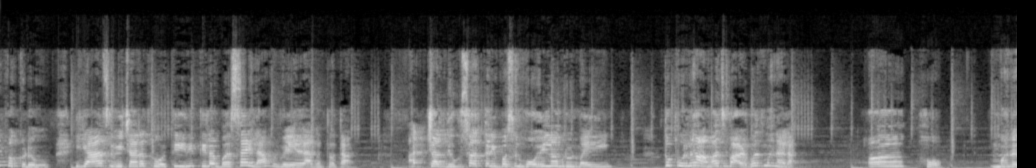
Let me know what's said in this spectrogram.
पकडू? याच विचारत होती आणि तिला बसायला वेळ लागत होता. आजच्या दिवसात तरी बसून होईल ना मृण्मयी तो पुन्हा आवाज वाढवत म्हणाला अ हो म्हणत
